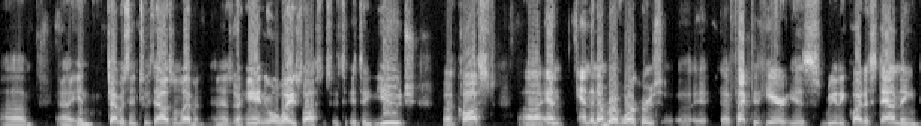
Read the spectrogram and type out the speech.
Um, uh, in that was in 2011, and those are annual wage losses. It's it's a huge uh, cost uh, and and the number of workers uh, affected here is really quite astounding.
